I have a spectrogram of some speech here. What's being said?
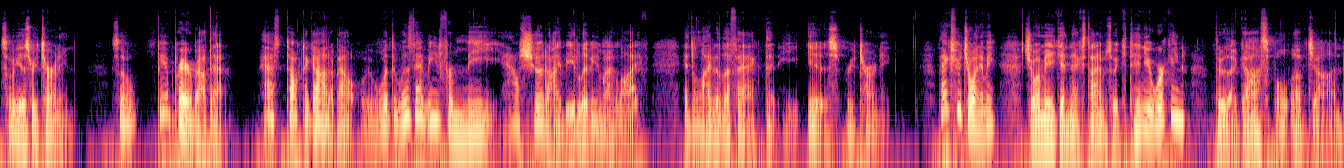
So he is returning. So be in prayer about that. Ask, talk to God about what, what does that mean for me? How should I be living my life? in light of the fact that he is returning. Thanks for joining me. Join me again next time as we continue working through the Gospel of John.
